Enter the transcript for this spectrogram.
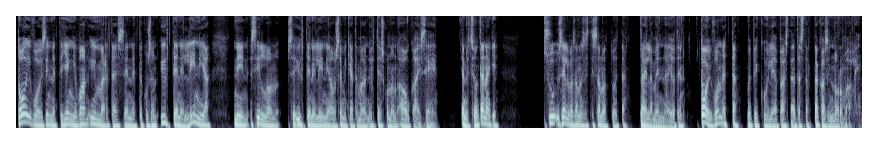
toivoisin, että jengi vaan ymmärtäisi sen, että kun se on yhteinen linja, niin silloin se yhteinen linja on se, mikä tämän yhteiskunnan aukaisee. Ja nyt se on tänäänkin selväsanaisesti sanottu, että näillä mennään, joten toivon, että me pikkuhiljaa päästään tästä takaisin normaaliin.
